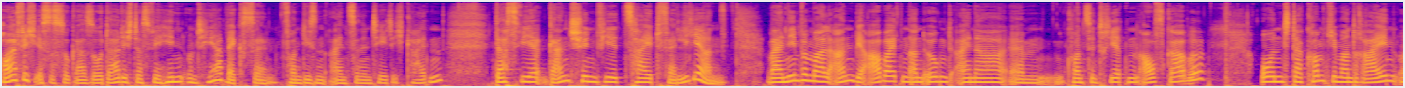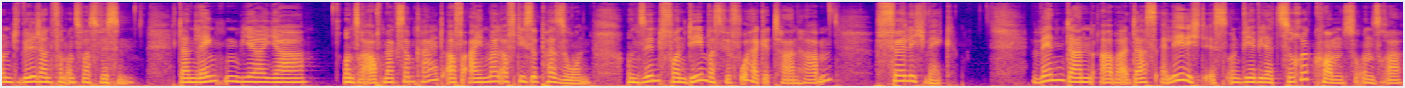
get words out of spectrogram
Häufig ist es sogar so, dadurch, dass wir hin und her wechseln von diesen einzelnen Tätigkeiten, dass wir ganz schön viel Zeit verlieren. Weil nehmen wir mal an, wir arbeiten an irgendeiner ähm, konzentrierten Aufgabe und da kommt jemand rein und will dann von uns was wissen. Dann lenken wir ja unsere Aufmerksamkeit auf einmal auf diese Person und sind von dem, was wir vorher getan haben, völlig weg. Wenn dann aber das erledigt ist und wir wieder zurückkommen zu unserer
